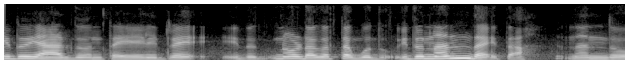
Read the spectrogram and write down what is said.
ಇದು ಯಾರ್ದು ಅಂತ ಹೇಳಿದರೆ, ಇದು ನೋಡ ಗೊತ್ತಾಗ್ಬೋದು ಇದು ನಂದು ಆಯಿತಾ? ನಂದು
